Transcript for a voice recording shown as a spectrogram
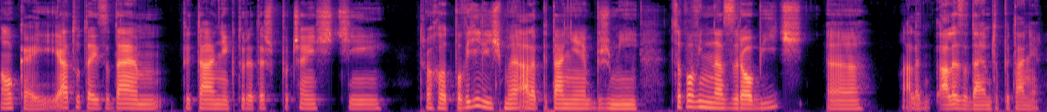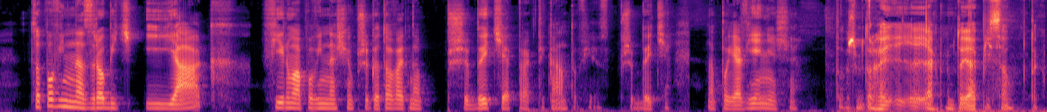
okej, okay. ja tutaj zadałem pytanie, które też po części trochę odpowiedzieliśmy, ale pytanie brzmi, co powinna zrobić, ale, ale zadałem to pytanie co powinna zrobić i jak firma powinna się przygotować na przybycie praktykantów, jest przybycie, na pojawienie się. To brzmi trochę jakbym to ja pisał, tak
